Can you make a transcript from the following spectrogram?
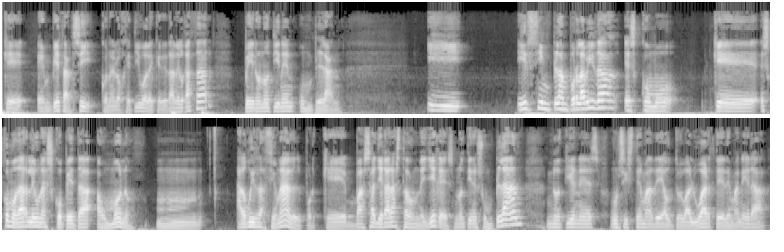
Que empiezan, sí, con el objetivo de querer adelgazar, pero no tienen un plan. Y ir sin plan por la vida es como que es como darle una escopeta a un mono. Mm, algo irracional, porque vas a llegar hasta donde llegues. No tienes un plan, no tienes un sistema de autoevaluarte de manera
